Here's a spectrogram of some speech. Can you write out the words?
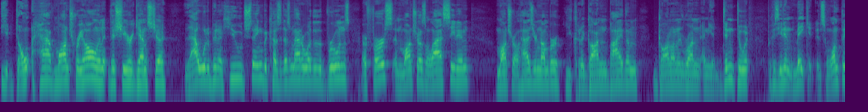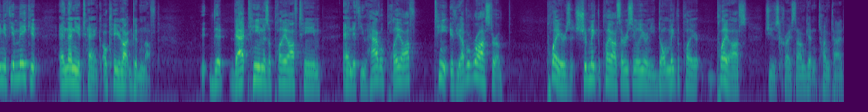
You don't have Montreal in it this year against you. That would have been a huge thing because it doesn't matter whether the Bruins are first and Montreal's the last seed in. Montreal has your number. You could have gone by them, gone on a run, and you didn't do it because you didn't make it. It's one thing if you make it and then you tank. Okay, you're not good enough. That that team is a playoff team, and if you have a playoff team, if you have a roster of players that should make the playoffs every single year, and you don't make the player playoffs. Jesus Christ! Now I'm getting tongue tied.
